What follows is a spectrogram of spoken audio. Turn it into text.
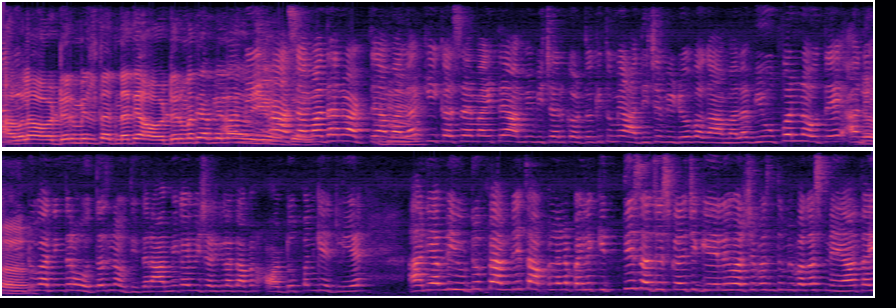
आम्हाला ऑर्डर मिळतात ना त्या ऑर्डरमध्ये आपल्याला आम्ही हे हा होतंय. समाधान वाटते आम्हाला की कसं आहे माहितीये आम्ही विचार करतो की तुम्ही आधीचे व्हिडिओ बघा आम्हाला व्ह्यू पण नव्हते आणि हा. युट्यूब अर्निंग तर होतच नव्हती तर आम्ही काय विचार केला तर आपण ऑटो पण घेतली आहे आणि आपली युट्यूब फॅमिलीच आपल्याला पहिले किती सजेस्ट करायची गेले वर्षापासून तुम्ही बघा स्नेहाताई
